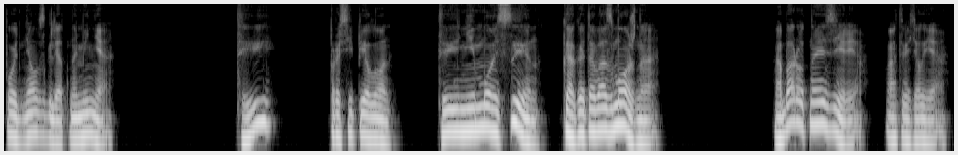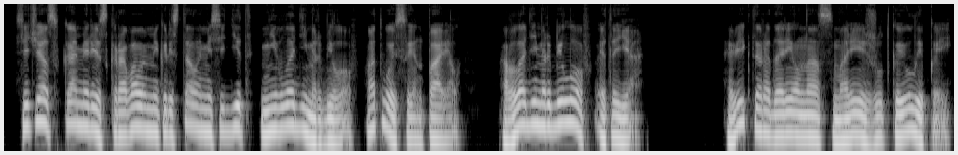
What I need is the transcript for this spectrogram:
поднял взгляд на меня. «Ты?» – просипел он. «Ты не мой сын! Как это возможно?» «Оборотное зелье», – ответил я. Сейчас в камере с кровавыми кристаллами сидит не Владимир Белов, а твой сын Павел. А Владимир Белов — это я. Виктор одарил нас с Марией жуткой улыбкой,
